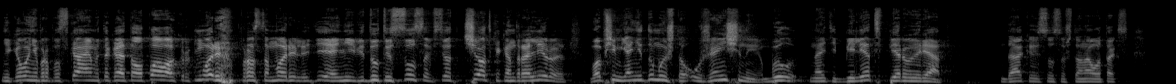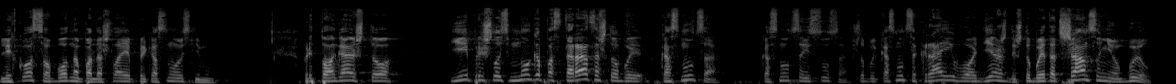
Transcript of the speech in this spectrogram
никого не пропускаем, и такая толпа вокруг моря, просто море людей, они ведут Иисуса, все четко контролируют. В общем, я не думаю, что у женщины был, знаете, билет в первый ряд, да, к Иисусу, что она вот так легко, свободно подошла и прикоснулась к Нему. Предполагаю, что ей пришлось много постараться, чтобы коснуться, коснуться Иисуса, чтобы коснуться края Его одежды, чтобы этот шанс у нее был.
